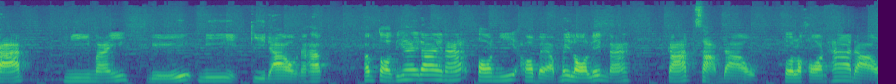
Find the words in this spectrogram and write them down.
การ์ดมีไหมหรือมีกี่ดาวนะครับคำตอบที่ให้ได้นะ ตอนนี้เอาแบบไม่รอเล่นนะ การ์ด 3 ดาว ตัวละคร 5 ดาว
